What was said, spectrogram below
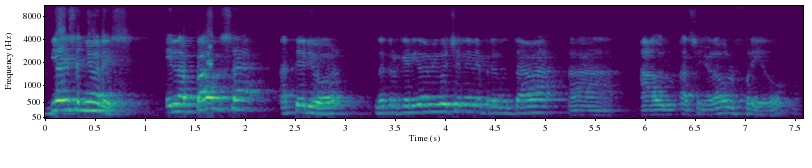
Bien, señores, en la pausa anterior, nuestro querido amigo Chelín le preguntaba a, al señor Adolfredo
